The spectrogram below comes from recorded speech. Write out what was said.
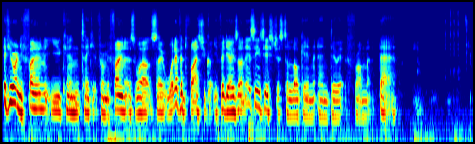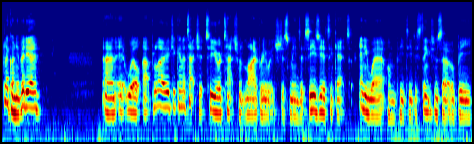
If you're on your phone, you can take it from your phone as well. So whatever device you've got your videos on, it's easiest just to log in and do it from there. Click on your video and it will upload. You can attach it to your attachment library, which just means it's easier to get anywhere on PT Distinction. So it will be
